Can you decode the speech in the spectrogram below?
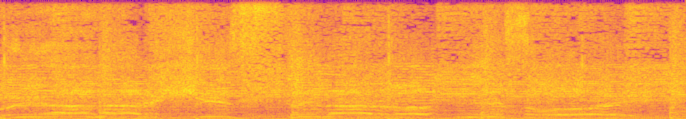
Мы анархисты, народ не злой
